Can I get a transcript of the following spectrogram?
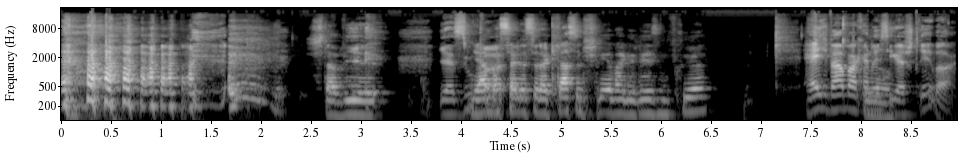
Stabil. Ja, super. Ja, Marcel ist so der Klassenstreber gewesen früher. Hey, ich war aber kein genau. richtiger Streber.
